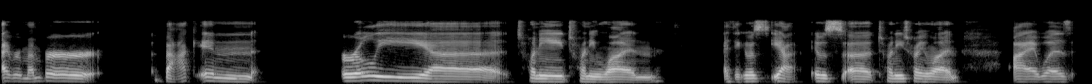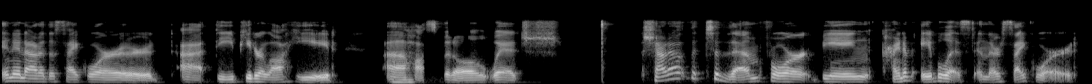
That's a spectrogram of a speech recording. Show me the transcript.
I remember back in early uh, 2021, I think it was, yeah, it was uh, 2021. I was in and out of the psych ward at the Peter Lougheed uh, mm-hmm. Hospital, which shout out to them for being kind of ableist in their psych ward,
